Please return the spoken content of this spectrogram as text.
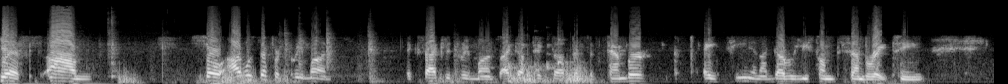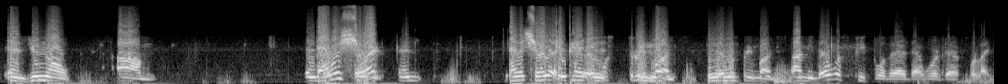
Yes. Um, so I was there for three months, exactly three months. I got picked up in September 18, and I got released on December 18. And you know, um, and That was short? And that was short yes, compared it to was 3 Mhm. months. It Mhm. was three months. I mean, there was people there that were there for like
